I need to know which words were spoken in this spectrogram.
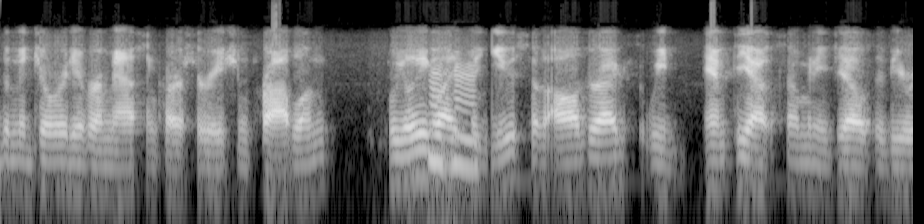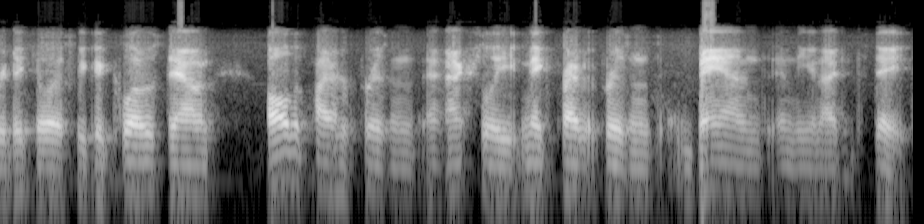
the majority of our mass incarceration problem. We legalize mm-hmm. the use of all drugs, we'd empty out so many jails it'd be ridiculous. We could close down all the private prisons and actually make private prisons banned in the United States.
